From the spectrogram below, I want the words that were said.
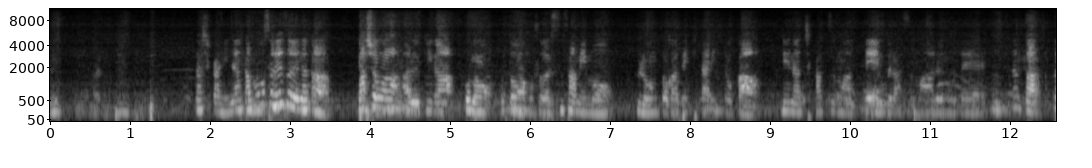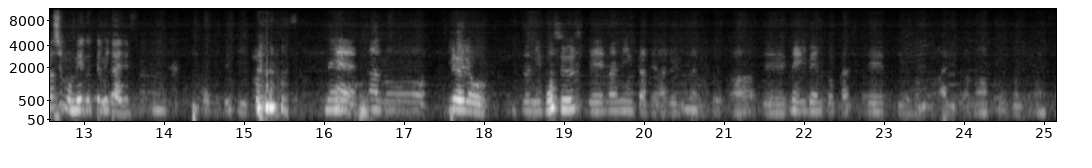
じです。確かになんかもうそれぞれなんか場所はある気が、このことはもそうだし、すさみもフロントができたりとか、で、ナチ活もあって、エンプラスもあるので、なんか私も巡ってみたいです。ぜひ。ねあのいろいろ普通に募集して何人かで歩いたりとかで、ね、イベント化してっていうのもありかなと思います。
